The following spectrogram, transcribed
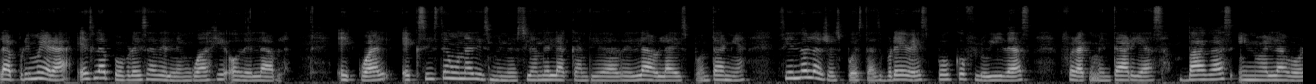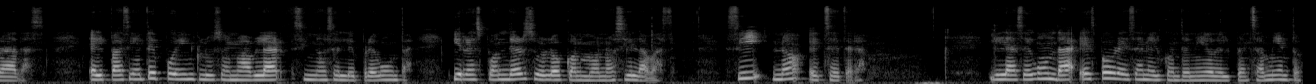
La primera es la pobreza del lenguaje o del habla, el cual existe una disminución de la cantidad del habla espontánea, siendo las respuestas breves, poco fluidas, fragmentarias, vagas y no elaboradas. El paciente puede incluso no hablar si no se le pregunta y responder solo con monosílabas sí, no, etc. Y la segunda es pobreza en el contenido del pensamiento,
